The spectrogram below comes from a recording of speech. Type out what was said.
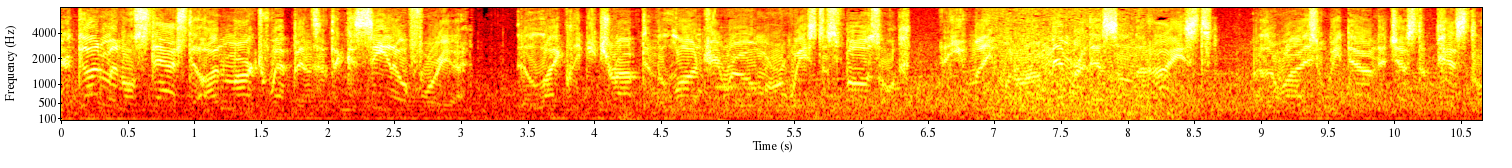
Your gunmen will stash the unmarked weapons at the casino for you. They'll likely be dropped in the laundry room or waste disposal, and you might want to remember this on the heist. Otherwise, you'll be down to just a pistol.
